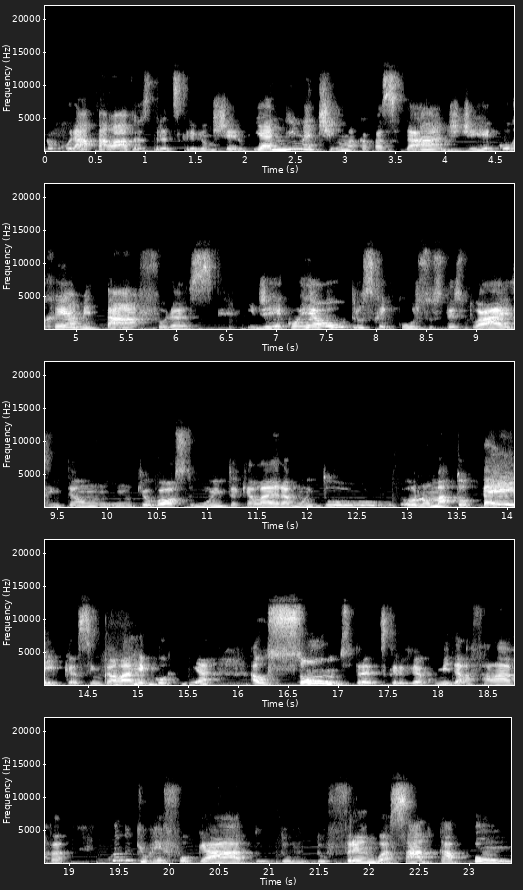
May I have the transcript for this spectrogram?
procurar palavras para descrever um cheiro. E a Nina tinha uma capacidade de recorrer a metáforas e de recorrer a outros recursos textuais. Então, um que eu gosto muito é que ela era muito onomatopeica, assim, então ela recorria aos sons para descrever a comida. Ela falava quando que o refogado do, do, frango assado tá bom,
